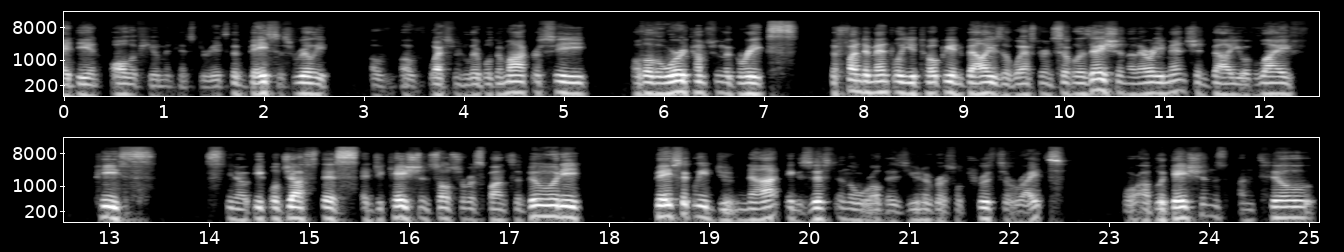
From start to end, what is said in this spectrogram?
idea in all of human history. It's the basis really of, of Western liberal democracy, although the word comes from the Greeks, the fundamental utopian values of Western civilization that I already mentioned, value of life, peace, you know, equal justice, education, social responsibility, basically do not exist in the world as universal truths or rights or obligations until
